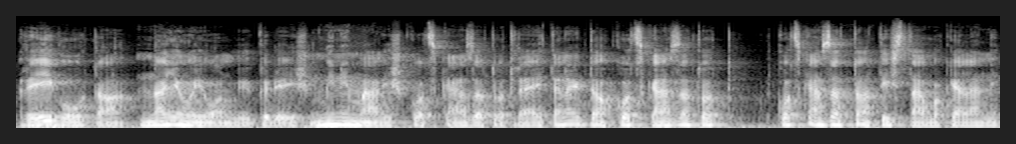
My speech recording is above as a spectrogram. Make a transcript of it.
régóta nagyon jól működő és minimális kockázatot rejtenek, de a kockázatot kockázattal tisztába kell lenni.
